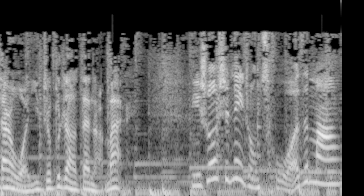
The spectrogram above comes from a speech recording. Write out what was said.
但是我一直不知道在哪卖。你说是那种矬子吗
